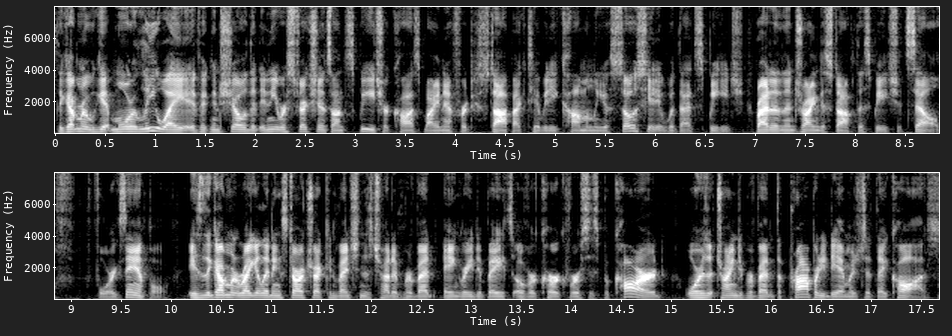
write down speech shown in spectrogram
The government will get more leeway if it can show that any restrictions on speech are caused by an effort to stop activity commonly associated with that speech, rather than trying to stop the speech itself. For example, is the government regulating Star Trek conventions to try to prevent angry debates over Kirk versus Picard, or is it trying to prevent the property damage that they cause?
